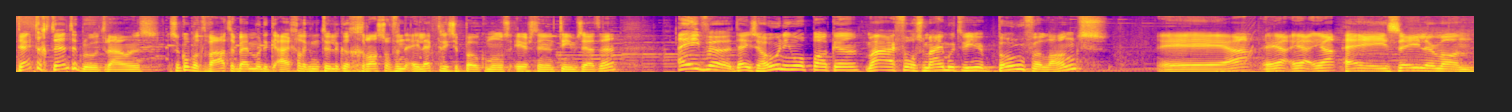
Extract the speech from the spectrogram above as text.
30 Tentacruel trouwens. Als ik op het water ben, moet ik eigenlijk natuurlijk een gras of een elektrische Pokémon als eerste in een team zetten. Even deze honing oppakken. Maar volgens mij moeten we hier boven langs. Ja, ja, ja, ja. Hey, Zeelerman.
